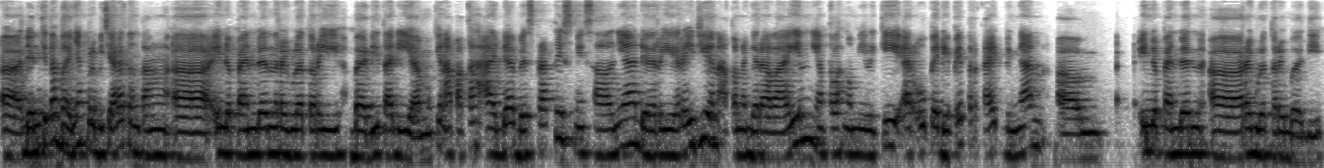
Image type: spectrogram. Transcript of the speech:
uh, dan kita banyak berbicara tentang uh, independent regulatory body tadi ya. Mungkin apakah ada best practice misalnya dari region atau negara lain yang telah memiliki RUU PDP terkait dengan um, independent uh, regulatory body.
